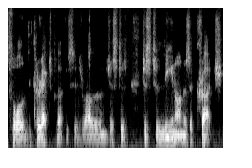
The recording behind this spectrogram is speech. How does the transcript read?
for the correct purposes rather than just to just to lean on as a crutch.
